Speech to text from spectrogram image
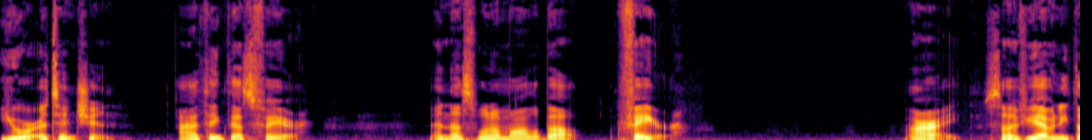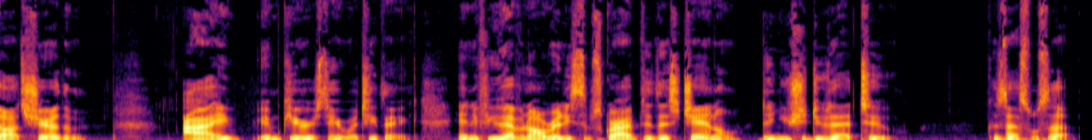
your attention. I think that's fair. And that's what I'm all about fair. All right. So if you have any thoughts, share them. I am curious to hear what you think. And if you haven't already subscribed to this channel, then you should do that too, because that's what's up.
